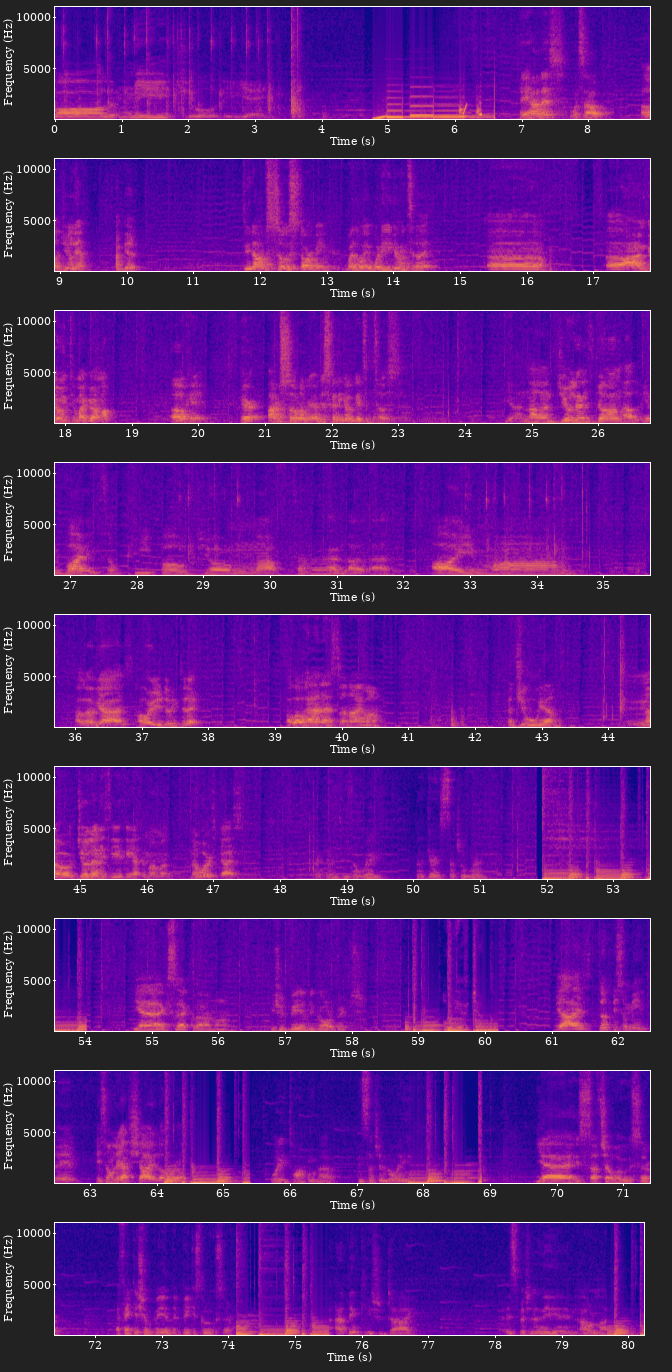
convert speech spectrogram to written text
call me Juliet. Hey Hannes, what's up? Hello, Julian. I'm good. Dude, I'm so starving. By the way, what are you doing tonight? Uh, uh, I'm going to my grandma. Okay. Here, I'm so hungry. I'm just gonna go get some toast. Yeah, now that Julian's gone, I'll invite some people, Jonathan, and I'll add Iman. Hello guys, how are you doing today? Hello Hannes and Iman. And Julian. No, Julian is eating at the moment. No worries guys. That guy is away. That guy is such a wimp. Yeah, exactly Iman. He should be in the garbage. Audio Jungle. Guys, don't be so mean to him. He's only a shy lover. What are you talking about? He's such annoying. Yeah, he's such a loser. I think he should be in the biggest loser. I think he should die. Especially in our life.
